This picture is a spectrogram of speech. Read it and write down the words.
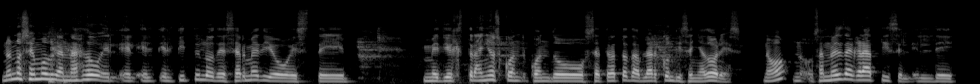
no nos hemos ganado el, el- el- el título de ser medio, este, medio extraños cuando, cuando se trata de hablar con diseñadores, ¿no? No, o sea, no es de gratis el, el de,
